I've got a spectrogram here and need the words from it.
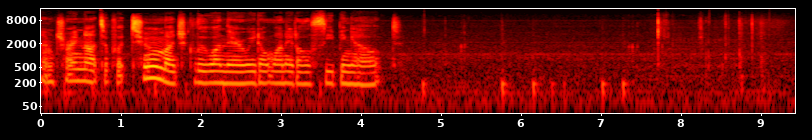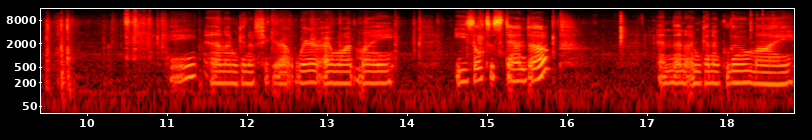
I'm trying not to put too much glue on there. We don't want it all seeping out. Okay, and I'm going to figure out where I want my easel to stand up. And then I'm going to glue my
